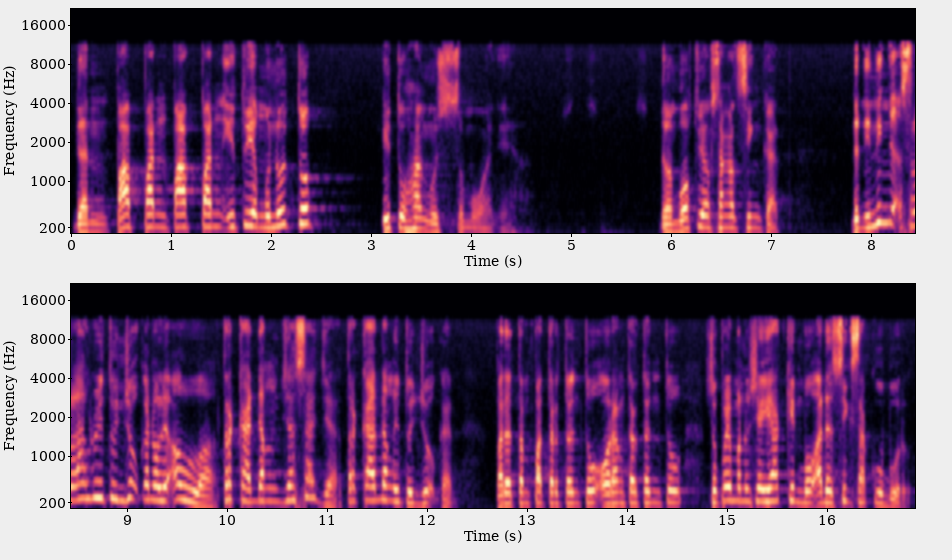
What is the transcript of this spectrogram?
dan papan-papan itu yang menutup itu hangus semuanya. Dalam waktu yang sangat singkat. Dan ini nggak selalu ditunjukkan oleh Allah. Terkadang saja, terkadang ditunjukkan. Pada tempat tertentu, orang tertentu. Supaya manusia yakin bahwa ada siksa kubur.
